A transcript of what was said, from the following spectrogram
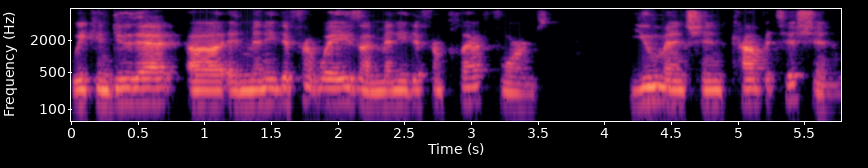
we can do that uh, in many different ways on many different platforms. You mentioned competition.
